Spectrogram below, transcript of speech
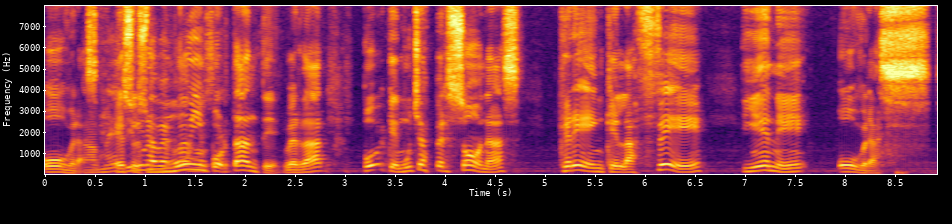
obras. Amén. Eso es muy José. importante, ¿verdad? Porque muchas personas creen que la fe tiene obras.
